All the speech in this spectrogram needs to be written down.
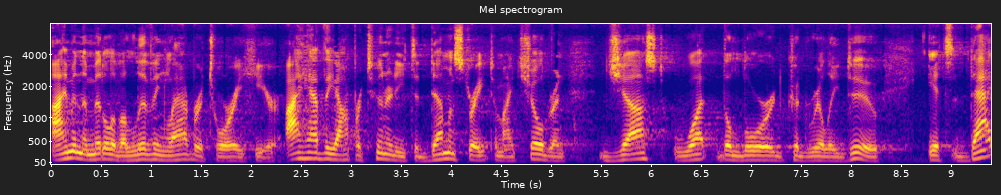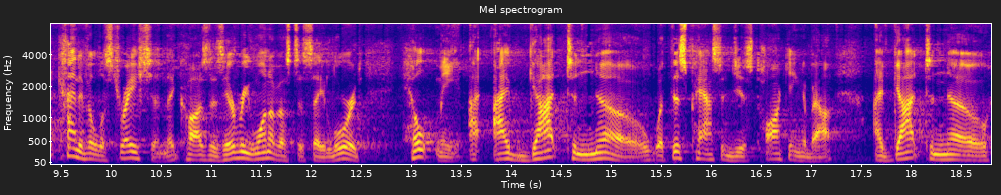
I'm in the middle of a living laboratory here. I have the opportunity to demonstrate to my children just what the Lord could really do. It's that kind of illustration that causes every one of us to say, Lord, help me. I, have got to know what this passage is talking about. I've got to know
